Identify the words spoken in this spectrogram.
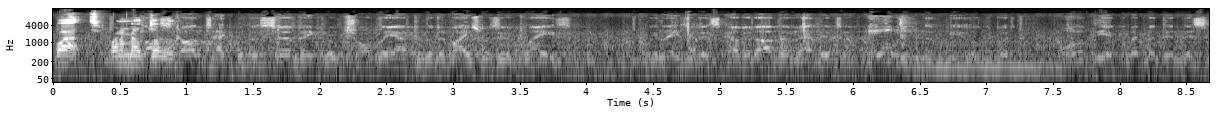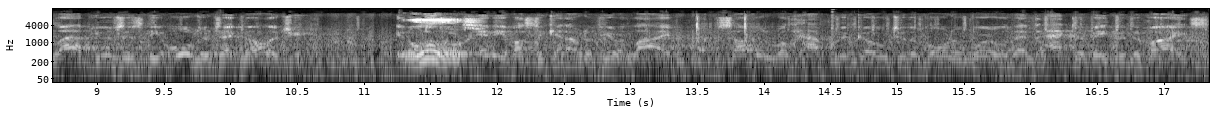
what? What am I We lost doing? contact with the survey group shortly after the device was in place. We later discovered other methods of aiming the field, but all of the equipment in this lab uses the older technology. In order for any of us to get out of here alive, someone will have to go to the border world and activate the device.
